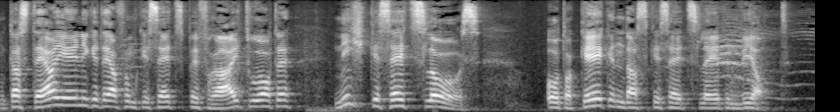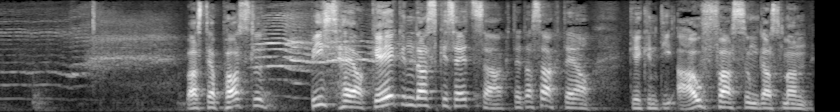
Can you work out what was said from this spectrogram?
Und dass derjenige, der vom Gesetz befreit wurde, nicht gesetzlos oder gegen das Gesetz leben wird. Was der Apostel bisher gegen das Gesetz sagte, da sagte er gegen die Auffassung, dass man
